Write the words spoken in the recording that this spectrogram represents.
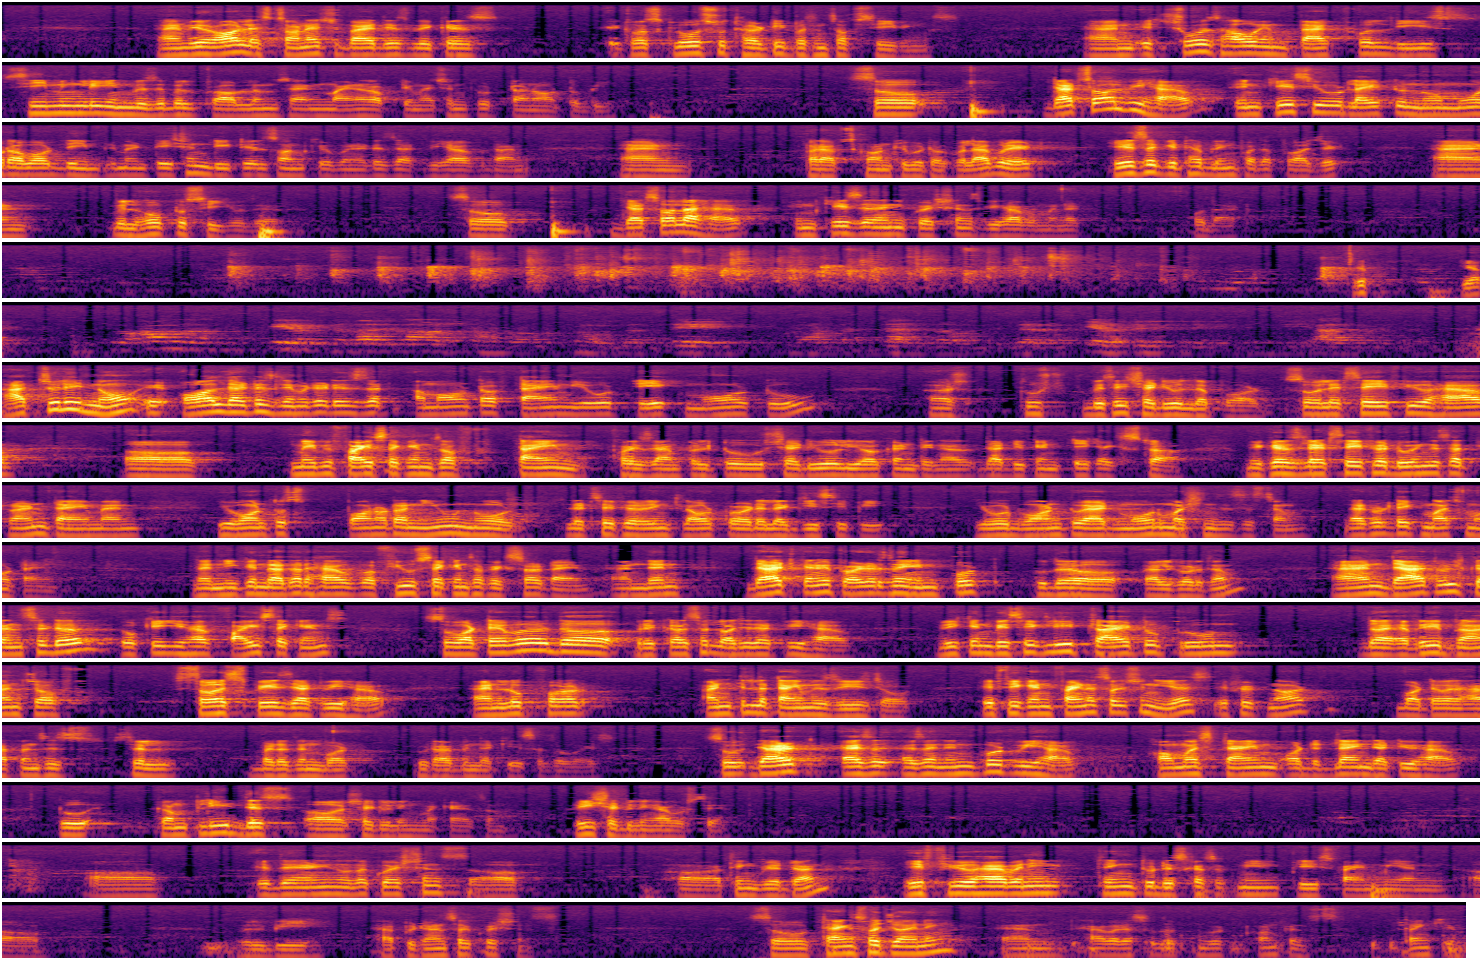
And we are all astonished by this because it was close to 30% of savings. And it shows how impactful these seemingly invisible problems and minor optimization could turn out to be. So that's all we have. In case you would like to know more about the implementation details on Kubernetes that we have done and perhaps contribute or collaborate, Here's a GitHub link for the project, and we'll hope to see you there. So that's all I have. In case there are any questions, we have a minute for that. Yep. Yep. Actually, no. It, all that is limited is the amount of time you would take more to uh, to basically schedule the pod. So let's say if you have uh, maybe five seconds of time, for example, to schedule your container that you can take extra. Because let's say if you're doing this at runtime and you want to spawn out a new node, let's say if you're in cloud provider like GCP, you would want to add more machines in the system. That will take much more time. Then you can rather have a few seconds of extra time. And then that can be provided as an input to the algorithm. And that will consider, okay, you have five seconds. So whatever the recursive logic that we have, we can basically try to prune the every branch of search space that we have and look for until the time is reached out. If we can find a solution, yes. If it not, whatever happens is still better than what would have been the case otherwise. So that as, a, as an input we have, how much time or deadline that you have to complete this uh, scheduling mechanism, rescheduling I would say. Uh, if there are any other questions, uh, uh, I think we're done. If you have anything to discuss with me, please find me and uh, we'll be happy to answer questions. So thanks for joining and have a rest of the conference. Thank you.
